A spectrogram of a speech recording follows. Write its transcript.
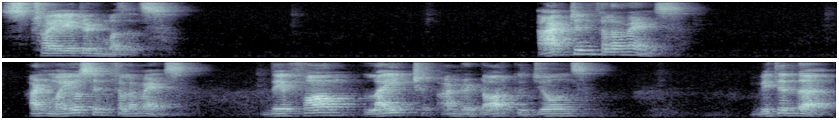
striated muscles. Actin filaments and myosin filaments. They form light and dark zones within the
